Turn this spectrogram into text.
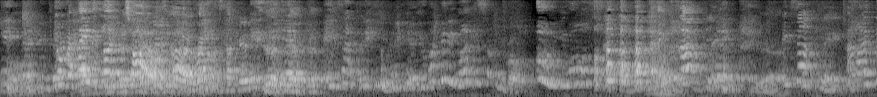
Oh. You're behaving like a child. Oh, hang on a second. It's, yeah, exactly. You know, you're behaving like a seven-year-old. Oh, you are seven. exactly. Yeah. Exactly. And I think, you know,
